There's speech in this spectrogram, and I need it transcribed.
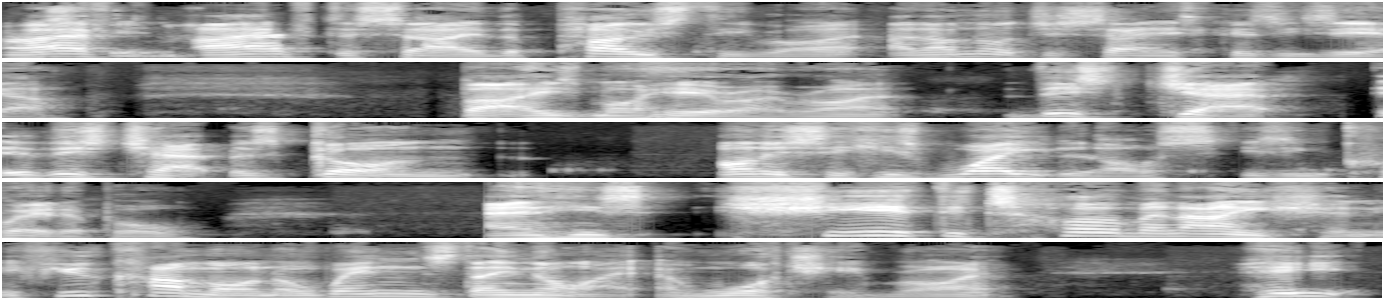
I have, been... I have to say the postie right and i'm not just saying this because he's here but he's my hero right? This chap this chap has gone honestly his weight loss is incredible and his sheer determination if you come on a wednesday night and watch him right he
